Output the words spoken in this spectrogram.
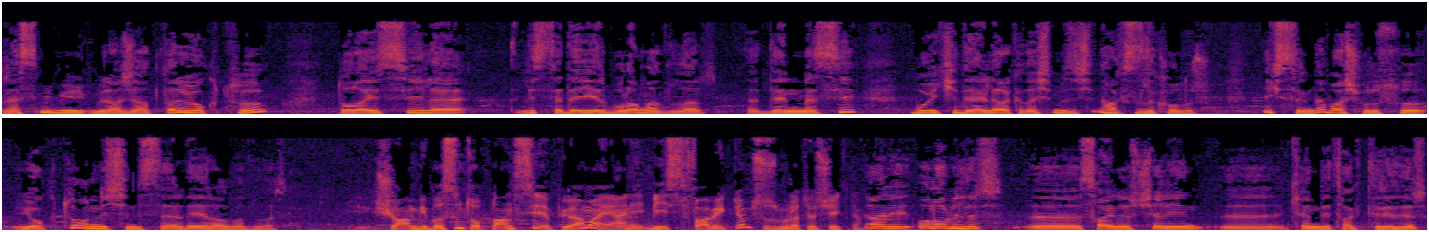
resmi mü- müracaatları yoktu. Dolayısıyla listede yer bulamadılar e, denmesi bu iki değerli arkadaşımız için haksızlık olur. İkisinin de başvurusu yoktu. Onun için listelerde yer almadılar. Şu an bir basın toplantısı yapıyor ama yani bir istifa bekliyor musunuz Murat Özçelik'ten? Yani olabilir. Ee, Sayın Özçelik'in e, kendi takdiridir.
